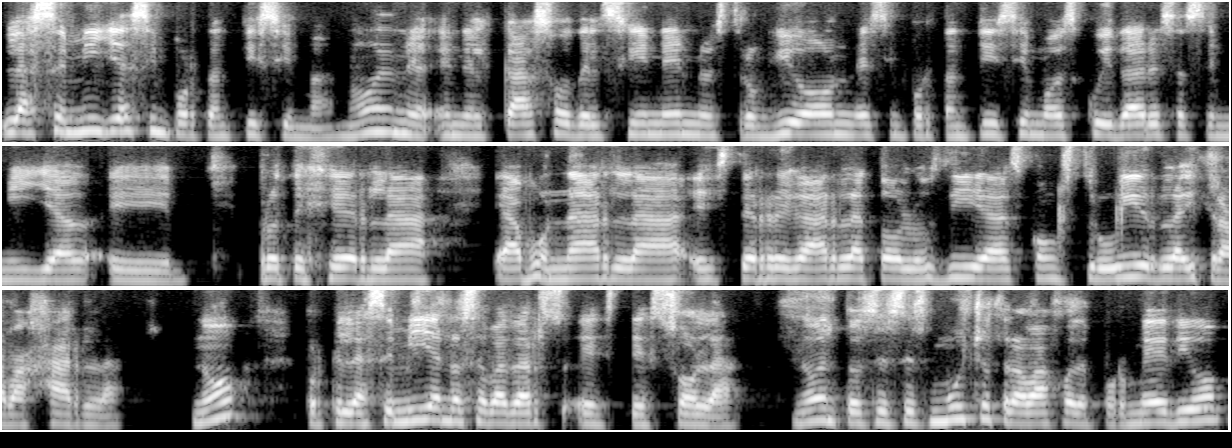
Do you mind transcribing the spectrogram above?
la semilla es importantísima, ¿no? En el, caso del cine, nuestro guion es importantísimo, es cuidar esa semilla, eh, protegerla, abonarla, este, regarla todos los días, construirla y trabajarla, ¿no? Porque la semilla no se va a dar este, sola, ¿no? Entonces es mucho trabajo de por medio,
